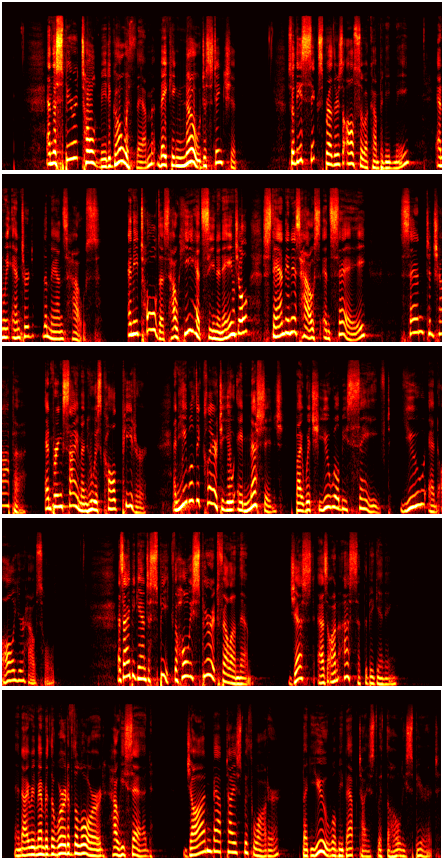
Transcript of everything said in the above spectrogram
And the Spirit told me to go with them, making no distinction. So these six brothers also accompanied me, and we entered the man's house. And he told us how he had seen an angel stand in his house and say, Send to Joppa and bring Simon, who is called Peter, and he will declare to you a message by which you will be saved, you and all your household. As I began to speak, the Holy Spirit fell on them, just as on us at the beginning. And I remembered the word of the Lord, how he said, John baptized with water, but you will be baptized with the Holy Spirit.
